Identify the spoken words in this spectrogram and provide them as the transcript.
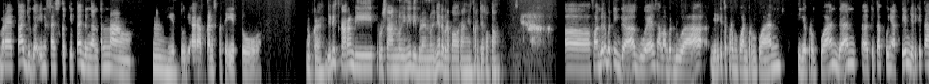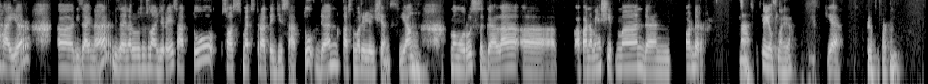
mereka juga invest ke kita dengan tenang. Hmm. Gitu diharapkan seperti itu. Oke, okay. jadi sekarang di perusahaan lo ini di brand lo ini ada berapa orang yang kerja total? Uh, founder bertiga, gue sama berdua. Jadi kita perempuan-perempuan, tiga perempuan dan uh, kita punya tim. Jadi kita hire uh, desainer, desainer khusus lingerie satu, sosmed strategi satu dan customer relations yang hmm. mengurus segala uh, apa namanya shipment dan order. Nah, sales lah ya. Ya. Yeah. Sales department.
